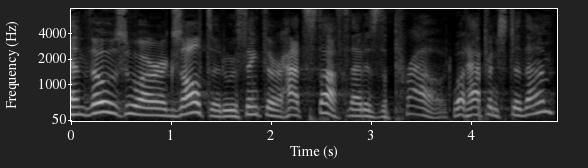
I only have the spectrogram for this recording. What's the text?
And those who are exalted, who think they're hot stuff, that is the proud. What happens to them?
